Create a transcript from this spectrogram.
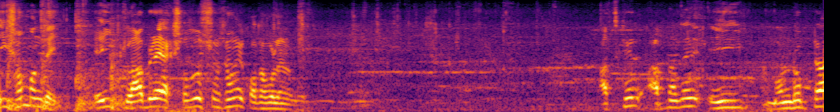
এই সম্বন্ধে এই ক্লাবের এক সদস্যর সঙ্গে কথা বলে নেব। আজকের আপনাদের এই মণ্ডপটা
